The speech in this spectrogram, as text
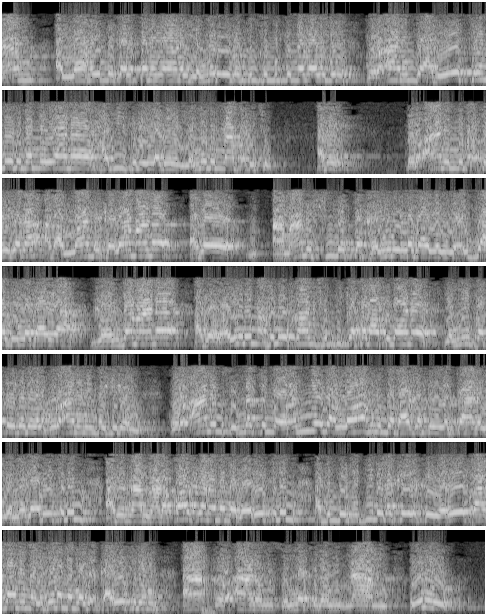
നാം അള്ളാഹുവിന്റെ കൽപ്പനയാണ് എന്ന രൂപത്തിൽ ചിന്തിക്കുന്ന വേളയിൽ ഖുർആാനിന്റെ അതേ സ്റ്റാൻഡേർഡ് തന്നെയാണ് ഹദീസിലുള്ളത് എന്നതും നാം പഠിച്ചു. അതെ ഖുർആാനിന്റെ പ്രത്യേകത അത് അള്ളാന്റെ കലാമാണ്. അത് അമാനുഷികത്വ കഴിവുള്ളതായ ഐജാദുള്ളതായ ഗ്രന്ഥമാണ്. അത് വൈറ് മഹലൂക്കാൻ ശ്രദ്ധിക്കപ്പെടാത്തതാണ് എന്നീ പ്രത്യേകതകൾ ഖുർആാനിനുണ്ടെങ്കിലും ഖുർആാനും സുന്നത്തും ഇറങ്ങിയത് അള്ളാഹുവിന്റെ ഭാഗത്തിൽ വെച്ചാണ് എന്ന കാര്യത്തിലും അത് നാം നടപ്പാക്കണമെന്ന കാര്യത്തിലും അതിന്റെ വിധി വിലക്കുകൾക്ക് ഒരേ പ്രാധാന്യം നൽകണമെന്ന കാര്യത്തിലും ആ ഖുർആാനും സുന്നത്തിനും നാം ഒരു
